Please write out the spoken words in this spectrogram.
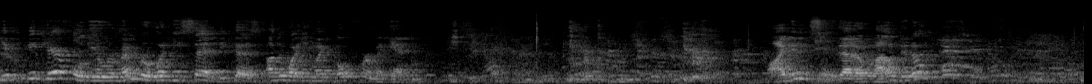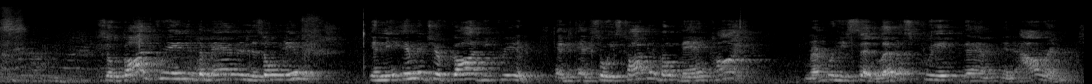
you? Be careful you remember what he said because otherwise you might vote for him again. I didn't say that out loud, did I? So God created the man in his own image. In the image of God, he created him. And, and so he's talking about mankind. Remember, he said, let us create them in our image,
